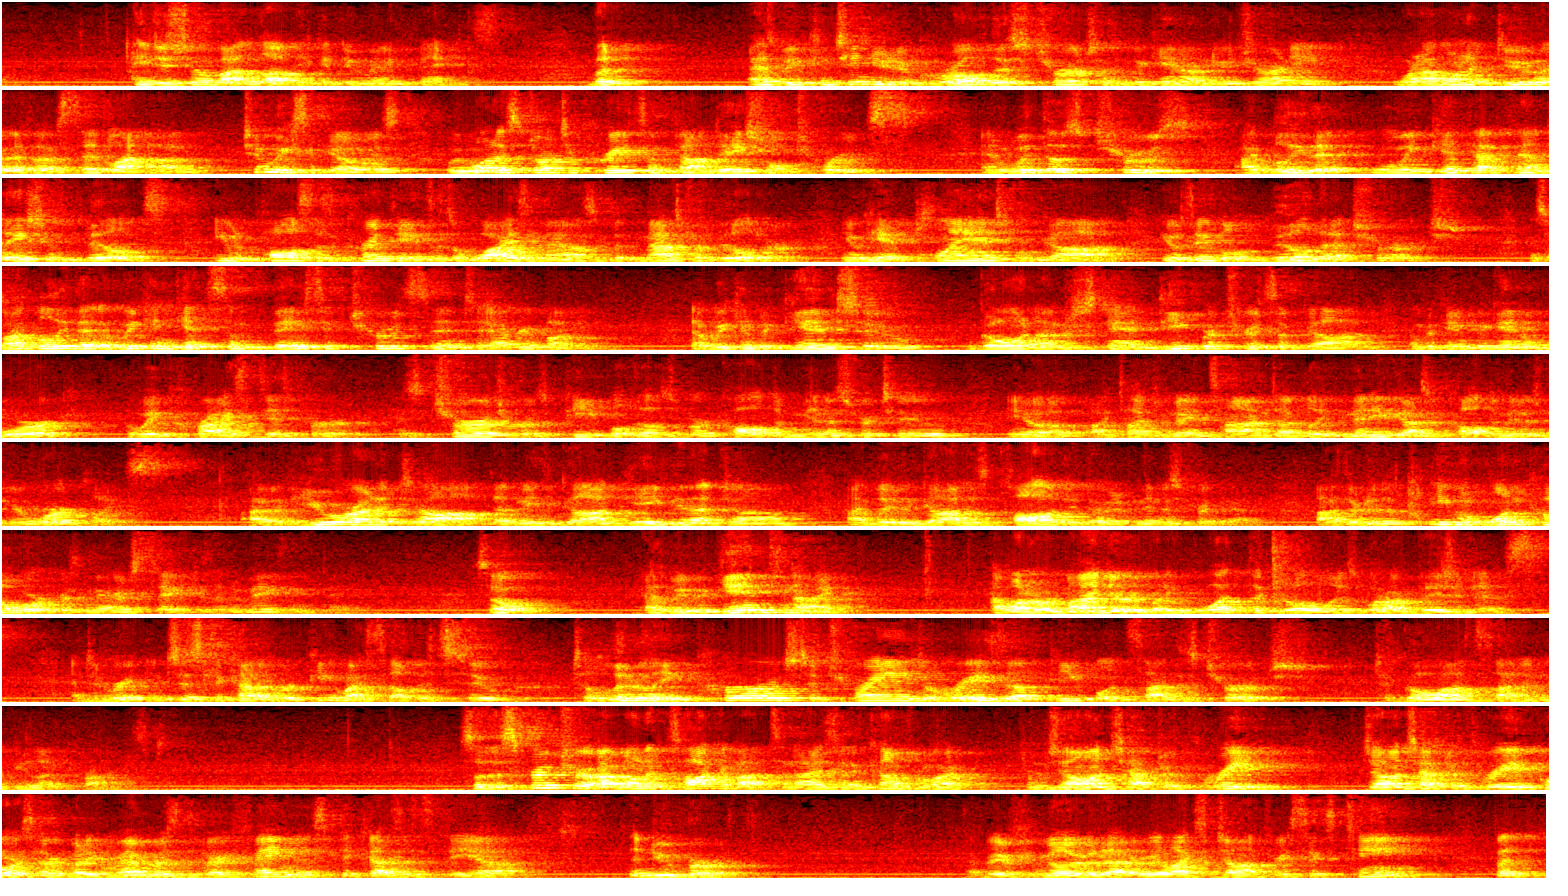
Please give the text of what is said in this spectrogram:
He just showed by love he could do many things. But as we continue to grow this church and begin our new journey, what I want to do, as I said uh, two weeks ago, is we want to start to create some foundational truths. And with those truths, I believe that when we get that foundation built, even Paul says in Corinthians, as a wise master builder, you know, he had plans from God. He was able to build that church. And so I believe that if we can get some basic truths into everybody, that we can begin to go and understand deeper truths of God, and we can begin to work the way Christ did for his church, for his people, those who are called to minister to. You know, I talked to many times, I believe many of you guys are called to minister to your workplace. Uh, if you are at a job, that means God gave you that job. I believe that God has called you there to minister there. Either to even one coworker's marriage stage is an amazing thing. So, as we begin tonight, I want to remind everybody what the goal is, what our vision is. And to re- just to kind of repeat myself, it's to, to literally encourage, to train, to raise up people inside this church to go outside and be like Christ. So the scripture I want to talk about tonight is going to come from, our, from John chapter 3. John chapter 3, of course, everybody remembers is very famous because it's the, uh, the new birth. Everybody familiar with that. Everybody likes John 3.16. But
